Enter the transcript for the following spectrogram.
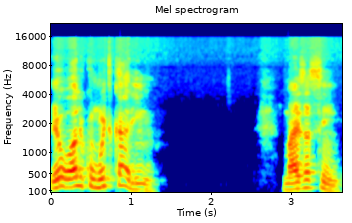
Eu olho com muito carinho. Mas assim,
